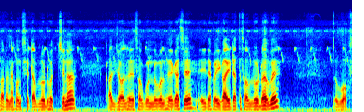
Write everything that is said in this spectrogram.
কারণ এখন সেট আপ লোড হচ্ছে না। কাল জল হয়ে সব গন্ডগোল হয়ে গেছে। এই দেখো, এই গাড়িটাতে সব লোড হবে। তো বক্স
